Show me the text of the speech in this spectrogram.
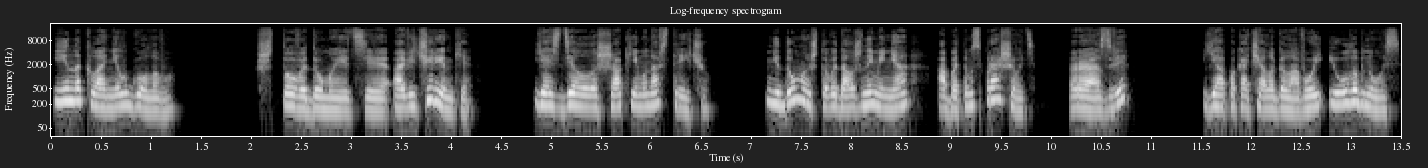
и наклонил голову. «Что вы думаете о вечеринке?» Я сделала шаг ему навстречу. «Не думаю, что вы должны меня об этом спрашивать». «Разве?» Я покачала головой и улыбнулась.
